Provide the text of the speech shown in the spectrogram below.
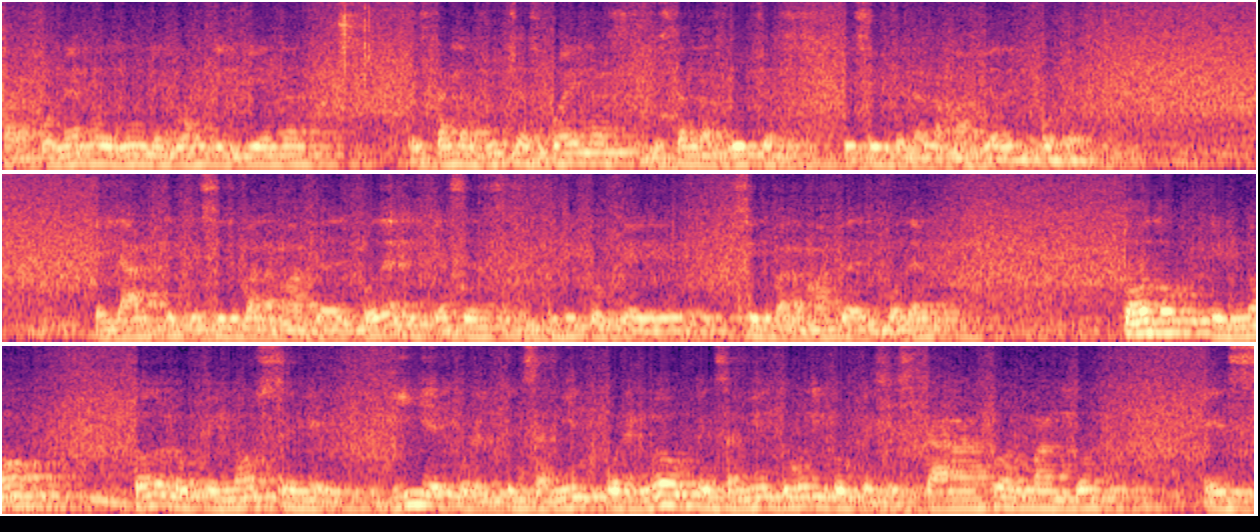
para ponerlo en un lenguaje que entiendan, están las luchas buenas y están las luchas que sirven a la mafia del poder. El arte que sirva a la mafia del poder, el quehacer científico que sirva a la mafia del poder, todo que no todo lo que no se guíe por el pensamiento, por el nuevo pensamiento único que se está formando es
